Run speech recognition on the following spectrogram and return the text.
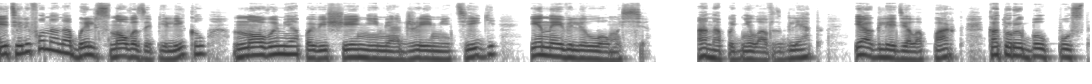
и телефон Аннабель снова запеликал новыми оповещениями о Джейми Тиге и Невиле Ломасе. Она подняла взгляд и оглядела парк, который был пуст,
